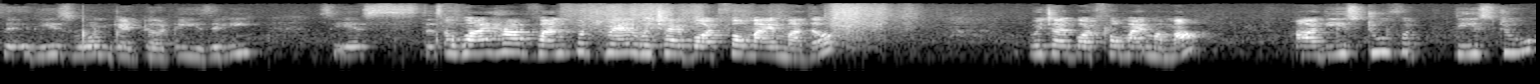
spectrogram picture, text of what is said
th these won't get dirty easily. So yes this oh, I have one footwear which I bought for my mother which I bought for my mama are these two foot these two?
